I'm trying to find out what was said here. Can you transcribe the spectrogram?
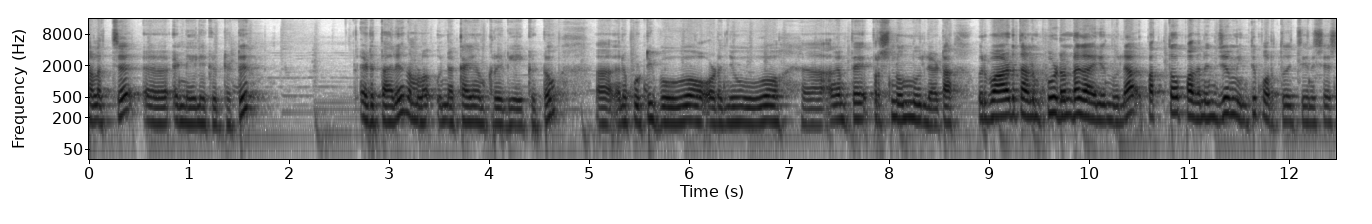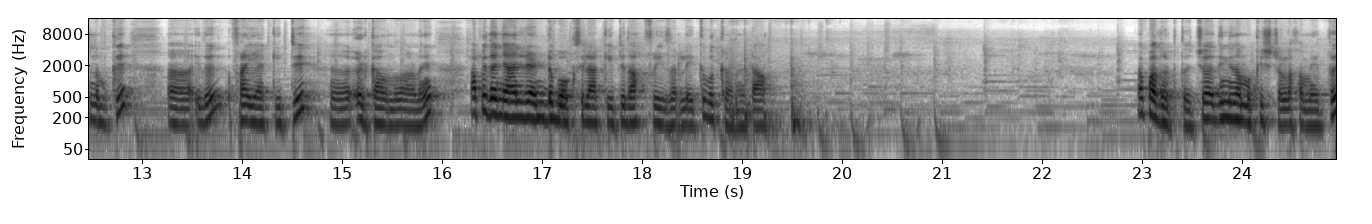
തിളച്ച് എണ്ണയിലേക്ക് ഇട്ടിട്ട് എടുത്താൽ നമ്മൾ ഉന്നക്കായ നമുക്ക് റെഡിയായി കിട്ടും. അങ്ങനെ പൊട്ടിപ്പോവുകയോ ഉടഞ്ഞു പോവുകയോ അങ്ങനത്തെ പ്രശ്നമൊന്നുമില്ല കേട്ടോ. ഒരുപാട് തണുപ്പ് ഇടേണ്ട കാര്യമൊന്നുമില്ല. പത്തോ പതിനഞ്ചോ മിനിറ്റ് പുറത്ത് വെച്ചതിന് ശേഷം നമുക്ക് ഇത് ഫ്രൈ ആക്കിയിട്ട് എടുക്കാവുന്നതാണ്. അപ്പോൾ ഇതാ ഞാൻ രണ്ട് ബോക്സിലാക്കിയിട്ട് ഇതാ ഫ്രീസറിലേക്ക് വെക്കുകയാണ് കേട്ടോ. അപ്പോൾ അതെടുത്ത് വെച്ചു. അതിനി നമുക്ക് ഇഷ്ടമുള്ള സമയത്ത്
